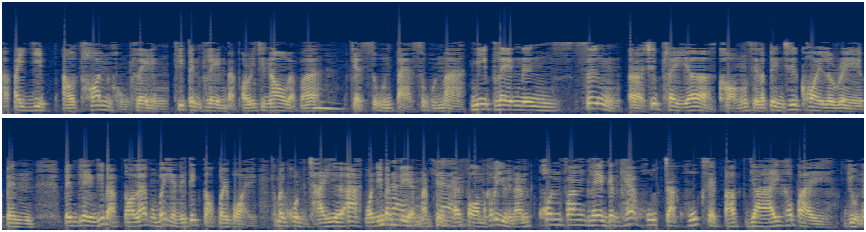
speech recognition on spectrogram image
ครับไปหยิบเอาท่อนของเพลงที่เป็นเพลงแบบออริจินอลแบบว่า 70 80 มา มีเพลงหนึ่ง ซึ่งเอ่อชื่อ Player ของศิลปินชื่อคอยเลเรเป็นเป็นเพลงที่แบบตอนแรกผมไม่เห็นใน t ิ k t o k บ่อยๆทำไมคนใช้เยอะอะวันนี้มันใช่เปลี่ยนมันเปลี่ยนใช่แพลตฟอร์มเข้าไปอยู่ในนั้น คนฟังเพลงกันแค่ฮุกจากฮุกเสร็จปั๊บย้ายเข้าไปอยู่ใน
